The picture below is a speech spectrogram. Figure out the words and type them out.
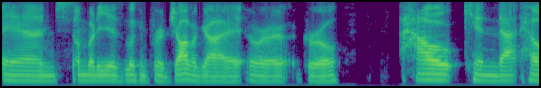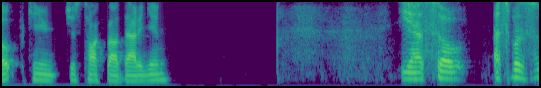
and somebody is looking for a Java guy or a girl, how can that help? Can you just talk about that again? Yeah, so I suppose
